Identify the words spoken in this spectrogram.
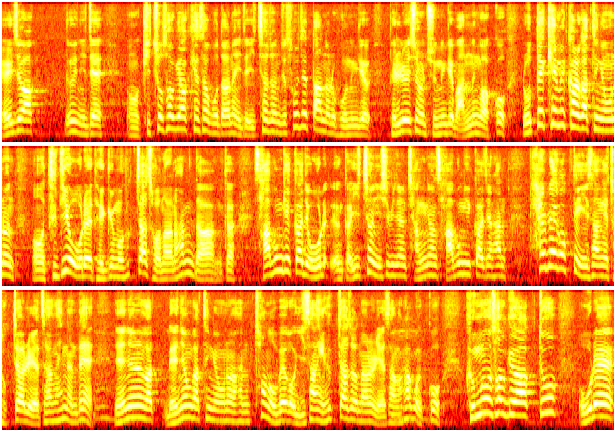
LG화학은 이제 어, 기초 석유화학 회사보다는 이제 2차 전지 소재 단으로 보는 게 valuation을 주는 게 맞는 것 같고 롯데케미칼 같은 경우는 어, 드디어 올해 대규모 흑자 전환을 합니다. 그러니까 4분기까지 올해 그러니까 2022년 작년 4분기까지는 한 800억대 이상의 적자를 예상했는데 내년 가, 내년 같은 경우는 한 1,500억 이상의 흑자 전환을 예상을 하고 있고 금호 석유화학도 올해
